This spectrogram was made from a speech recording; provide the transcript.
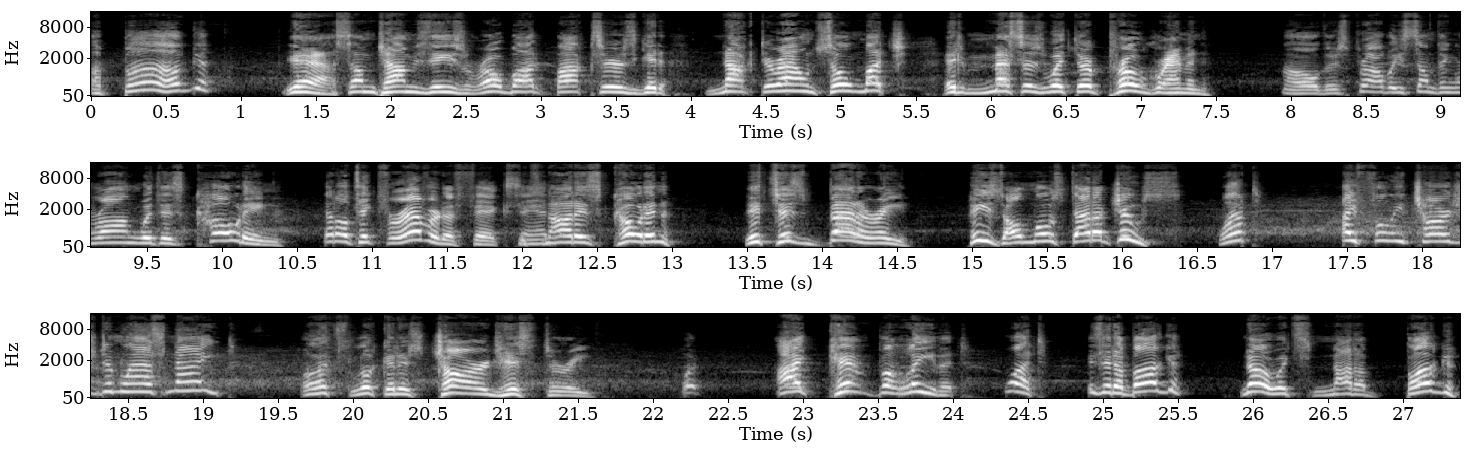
A bug? Yeah, sometimes these robot boxers get knocked around so much it messes with their programming. Oh, there's probably something wrong with his coding. That'll take forever to fix. And... It's not his coding, it's his battery. He's almost out of juice. What? I fully charged him last night. Let's look at his charge history. What? I can't believe it. What? Is it a bug? No, it's not a bug.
